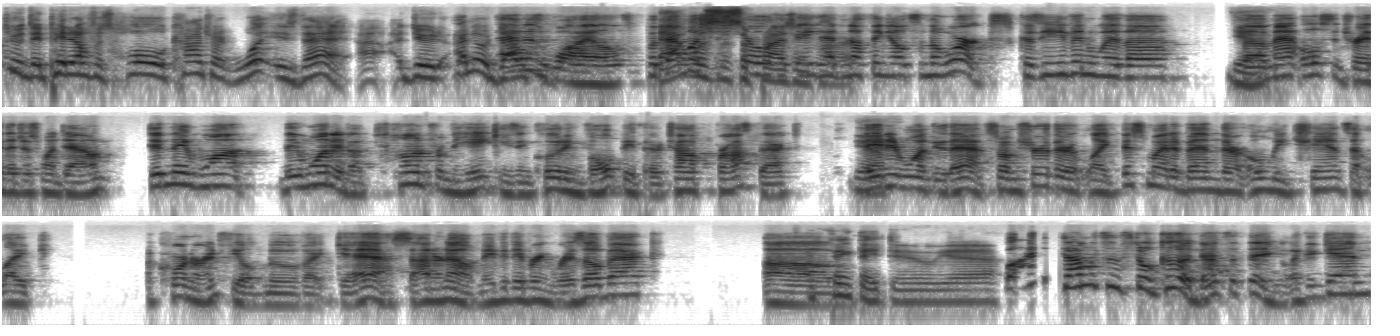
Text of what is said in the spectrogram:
Dude, they paid off his whole contract. What is that, I, I- dude? I know That is Donaldson- wild. But That that, was must the show that surprising they had nothing else in the works. Because even with uh Yeah. the Matt Olson trade that just went down, didn't they want they wanted a ton from the Yankees, including Volpe, their top prospect. Yeah. They didn't want to do that. So I'm sure they're like this might have been their only chance at like a corner infield move, I guess. I don't know. Maybe they bring Rizzo back. Um, I think they do. Yeah. Well, I think Donaldson's still good. That's the thing. Like again,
